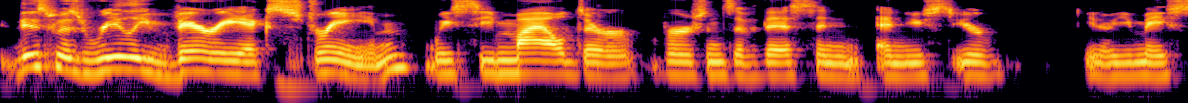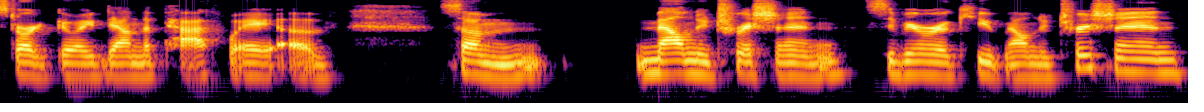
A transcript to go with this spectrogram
this was really very extreme. We see milder versions of this, and and you, you're you know you may start going down the pathway of some malnutrition severe acute malnutrition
